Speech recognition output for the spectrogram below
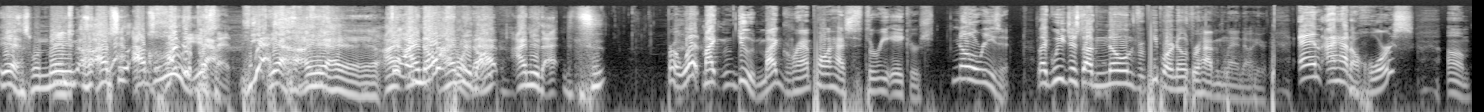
Yes, one million. Uh, absolutely, absolutely. Yeah. 100%. Yes. Yeah, yeah, yeah, yeah. I, I I'm know. I for, knew dog. that. I knew that. Bro, what? My dude, my grandpa has three acres. No reason. Like we just are known for people are known for having land out here. And I had a horse. Um,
